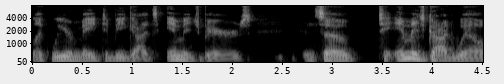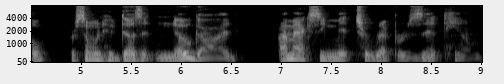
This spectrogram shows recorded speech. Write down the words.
like we are made to be God's image bearers. And so, to image God well for someone who doesn't know God, I'm actually meant to represent Him.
